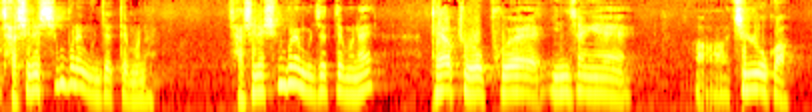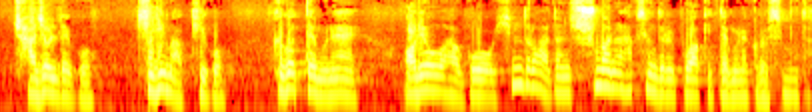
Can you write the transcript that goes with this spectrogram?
자신의 신분의 문제 때문에, 자신의 신분의 문제 때문에 대학 졸업 후에 인생의 어, 진로가 좌절되고 길이 막히고 그것 때문에 어려워하고 힘들어하던 수많은 학생들을 보았기 때문에 그렇습니다.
